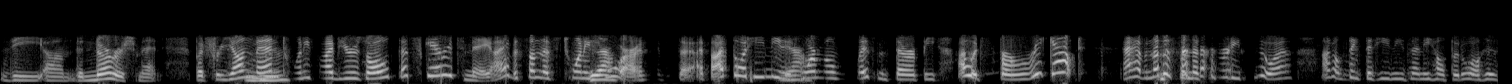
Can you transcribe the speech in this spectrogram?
the um the nourishment but for young men Mhm. 25 years old that's scary to me i have a son that's 24 Yeah. and if, if i thought he needed Yeah. hormone replacement therapy i would freak out I have another son that's 32. I I don't think that he needs any help at all. His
